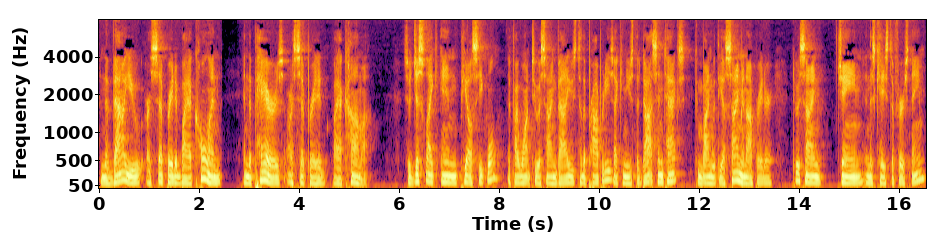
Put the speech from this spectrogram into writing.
and the value are separated by a colon and the pairs are separated by a comma. So just like in PL SQL, if I want to assign values to the properties, I can use the dot syntax combined with the assignment operator to assign Jane, in this case, the first name.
